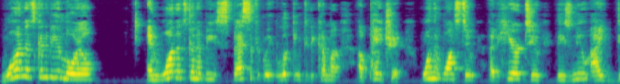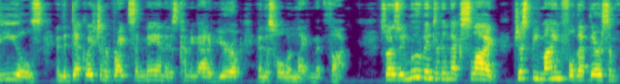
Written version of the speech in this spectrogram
one that's going to be loyal and one that's going to be specifically looking to become a, a patriot, one that wants to adhere to these new ideals and the Declaration of Rights of Man that is coming out of Europe and this whole Enlightenment thought. So as we move into the next slide, just be mindful that there are some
